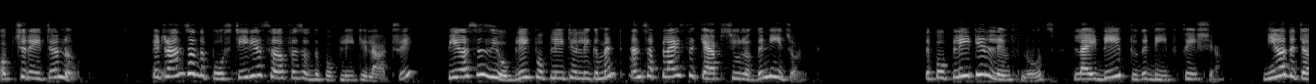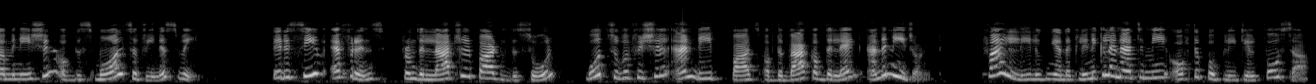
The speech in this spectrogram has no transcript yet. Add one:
obturator nerve. It runs on the posterior surface of the popliteal artery, pierces the oblique popliteal ligament and supplies the capsule of the knee joint. The popliteal lymph nodes lie deep to the deep fascia, near the termination of the small saphenous vein. They receive efferents from the lateral part of the sole, both superficial and deep parts of the back of the leg and the knee joint. Finally, looking at the clinical anatomy of the popliteal fossa,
